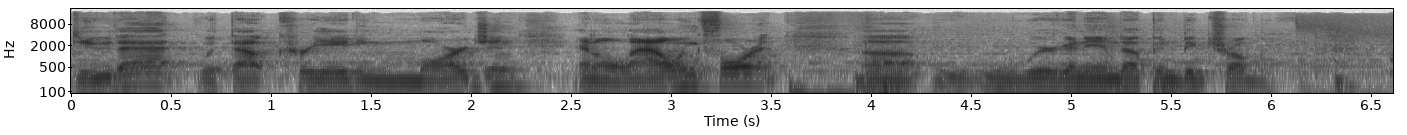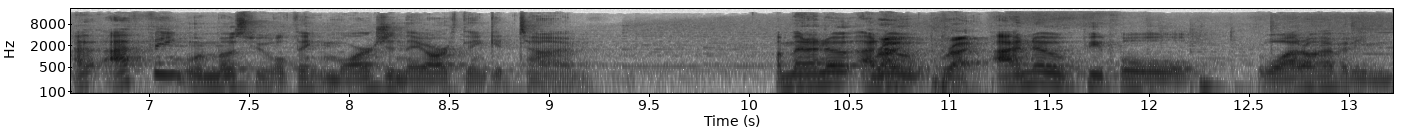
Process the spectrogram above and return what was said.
do that without creating margin and allowing for it, uh, we're going to end up in big trouble. I, I think when most people think margin, they are thinking time. I mean, I know, I know, Right, right. I know people. Well, I don't have any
